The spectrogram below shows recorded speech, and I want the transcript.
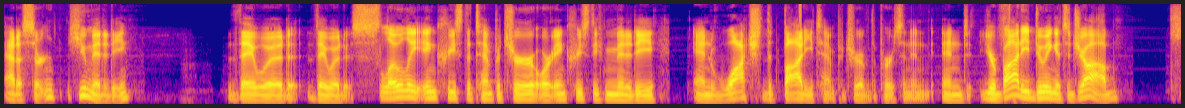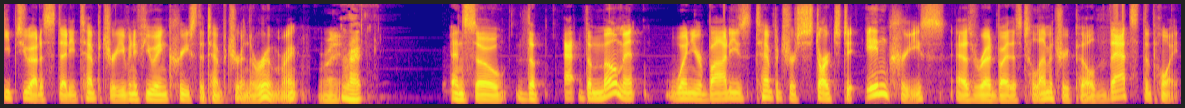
at a certain humidity, they would they would slowly increase the temperature or increase the humidity and watch the body temperature of the person and and your body doing its job keeps you at a steady temperature even if you increase the temperature in the room right Right. Right. and so the at the moment when your body's temperature starts to increase as read by this telemetry pill that's the point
